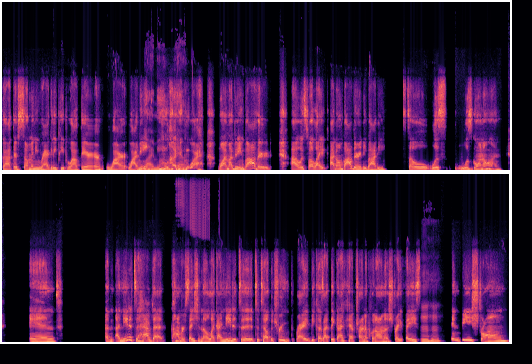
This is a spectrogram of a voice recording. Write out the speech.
God, there's so many raggedy people out there. Why, why me? Why me? like, Yeah. why, why am I being bothered? I always felt like I don't bother anybody. So what's, what's going on? And I, I needed to have that conversation though. Like I needed to, to tell the truth, right? Because I think I kept trying to put on a straight face Mm-hmm. and be strong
